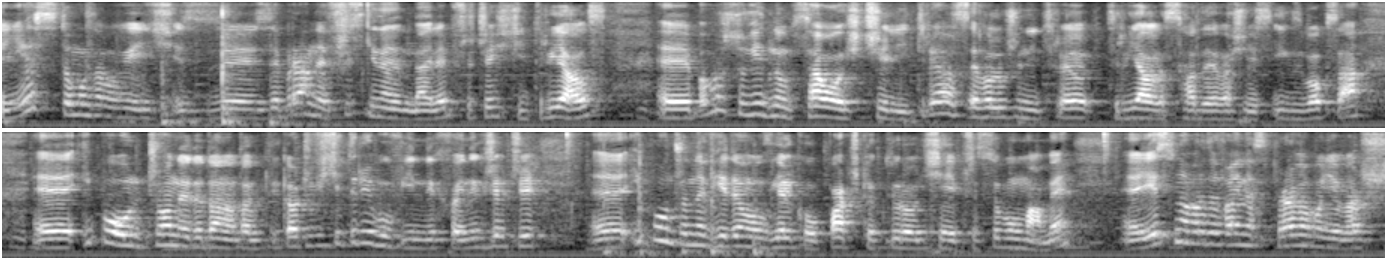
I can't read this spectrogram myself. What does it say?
Jest to, można powiedzieć, zebrane wszystkie naj, najlepsze części Trials e, po prostu w jedną całość, czyli Trials Evolution i Tri- Trials HD właśnie z Xboxa i połączone, dodano tam kilka oczywiście trybów i innych fajnych rzeczy i połączone w jedną wielką paczkę, którą dzisiaj przed sobą mamy. Jest to naprawdę fajna sprawa, ponieważ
